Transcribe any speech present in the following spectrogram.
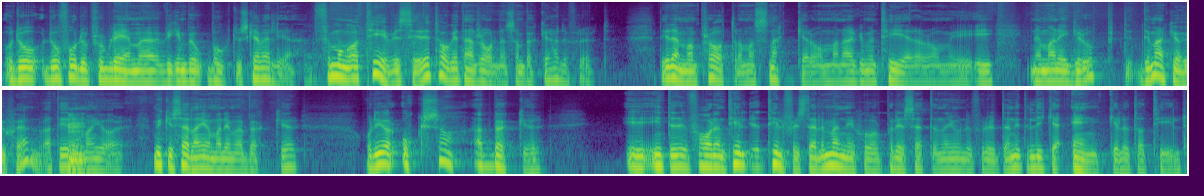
Och då, då får du problem med vilken bok du ska välja. För många har tv-serier tagit den rollen som böcker hade förut. Det är den man pratar om, man snackar om, man argumenterar om i, i, när man är i grupp. Det, det, märker jag ju själv, att det är mm. det man gör. Mycket sällan gör man det med böcker. Och det gör också att böcker inte har den till, tillfredsställer människor på det sättet den gjorde förut. Den är inte lika enkel att ta till.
